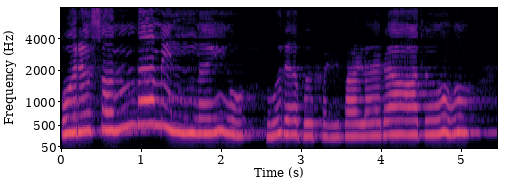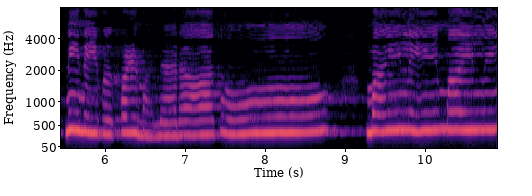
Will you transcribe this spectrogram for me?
ஒரு சொந்தமில்லையோ உறவுகள் வளராதோ. மலர்கள் மலராதோ மயிலே மயிலே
